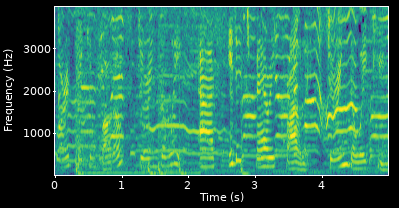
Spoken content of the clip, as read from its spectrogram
for taking photos during the week as it is very crowded during the weekend.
